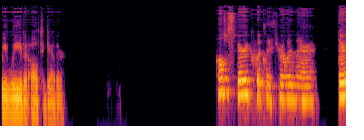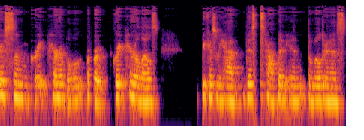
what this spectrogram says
we leave it all together? I'll just very quickly throw in there, there's some great parable or great parallels because we have this happen in the wilderness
